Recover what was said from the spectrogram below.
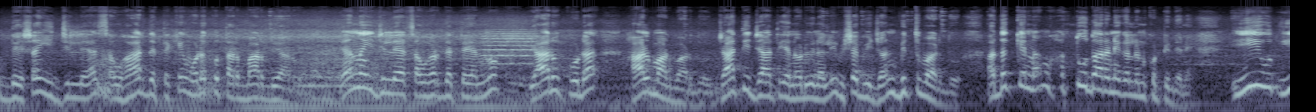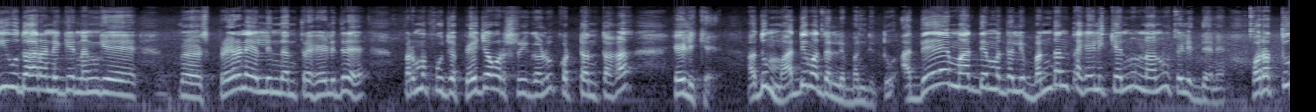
ಉದ್ದೇಶ ಈ ಜಿಲ್ಲೆಯ ಸೌಹಾರ್ದತೆಗೆ ಒಡಕು ತರಬಾರ್ದು ಯಾರು? ನನ್ನ ಈ ಜಿಲ್ಲೆಯ ಸೌಹಾರ್ದತೆಯನ್ನು ಯಾರು ಕೂಡ ಹಾಳು ಮಾಡಬಾರ್ದು? ಜಾತಿ ಜಾತಿಯ ನಡುವಿನಲ್ಲಿ ವಿಷ ಬೀಜವನ್ನು ಬಿತ್ತಬಾರ್ದು. ಅದಕ್ಕೆ ನಾನು ಹತ್ತು ಉದಾಹರಣೆಗಳನ್ನು ಕೊಟ್ಟಿದ್ದೇನೆ. ಈ ಈ ಉದಾಹರಣೆಗೆ ನನಗೆ ಪ್ರೇರಣೆ ಎಲ್ಲಿಂದ ಅಂತ ಹೇಳಿದರೆ ಪರಮಪೂಜ ಪೇಜಾವರ ಶ್ರೀಗಳು ಕೊಟ್ಟಂತಹ ಹೇಳಿಕೆ. ಅದು ಮಾಧ್ಯಮದಲ್ಲಿ ಬಂದಿತ್ತು. ಅದೇ ಮಾಧ್ಯಮದಲ್ಲಿ ಬಂದಂಥ ಹೇಳಿಕೆಯನ್ನು ನಾನು ಹೇಳಿದ್ದೇನೆ. ಹೊರತು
